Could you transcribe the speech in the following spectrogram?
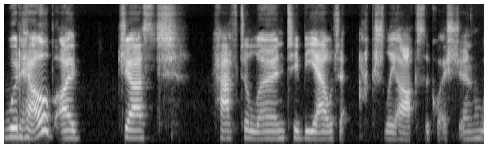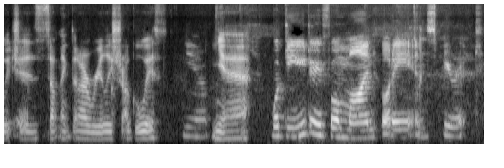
would help. I just have to learn to be able to actually ask the question, which Yeah. is something that I really struggle with. yeah. Yeah. What do you do for mind, body, and spirit?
